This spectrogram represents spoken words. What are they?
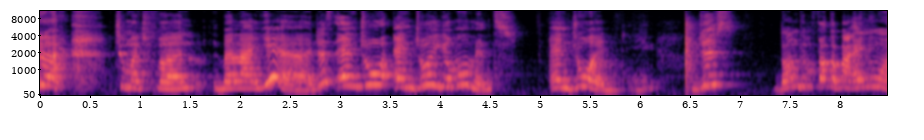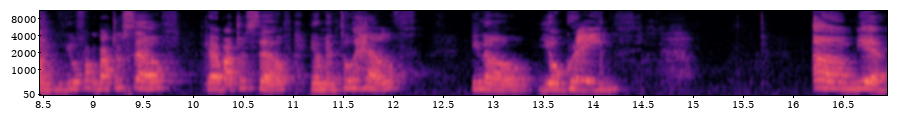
too much fun, but like, yeah, just enjoy, enjoy your moments. Enjoy. Just don't give a fuck about anyone. Give a fuck about yourself. Care about yourself, your mental health, you know, your grades. Um, yeah.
